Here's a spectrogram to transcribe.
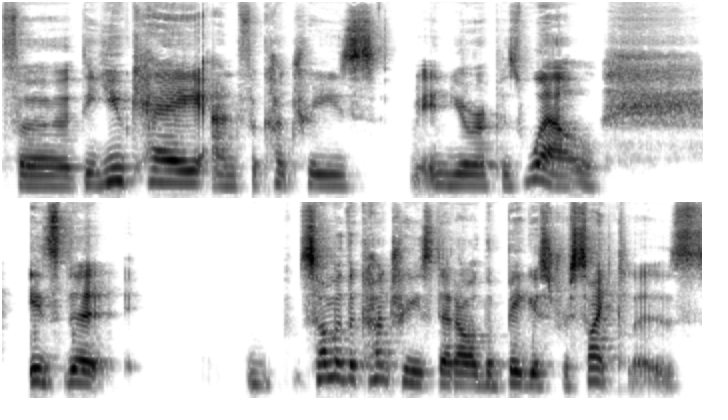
for the UK and for countries in Europe as well is that some of the countries that are the biggest recyclers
